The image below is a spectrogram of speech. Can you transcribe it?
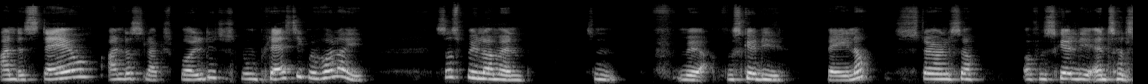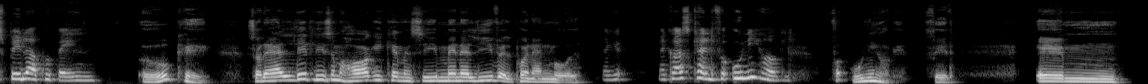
andre stave, andre slags bolde, sådan nogle plastik med huller i. Så spiller man sådan med forskellige baner, størrelser og forskellige antal spillere på banen. Okay. Så det er lidt ligesom hockey, kan man sige, men alligevel på en anden måde. Man kan, man kan også kalde det for unihockey. For unihockey. Fedt. Øhm,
